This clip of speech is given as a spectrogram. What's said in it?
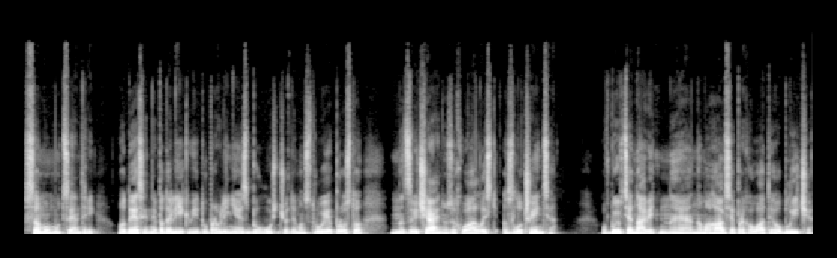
в самому центрі Одеси, неподалік від управління СБУ, що демонструє просто надзвичайну зухвалість злочинця. Вбивця навіть не намагався приховати обличчя.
